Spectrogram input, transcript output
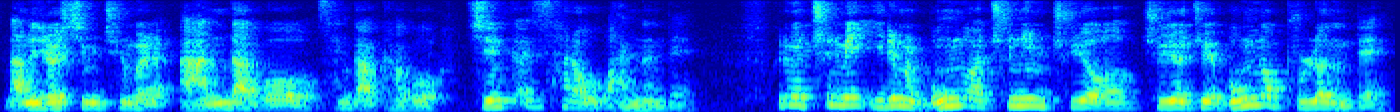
나는 열심히 주님을 안다고 생각하고 지금까지 살아왔는데 그리고 주님의 이름을 목놓아 주님 주여 주여 주여 목놓아 불렀는데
